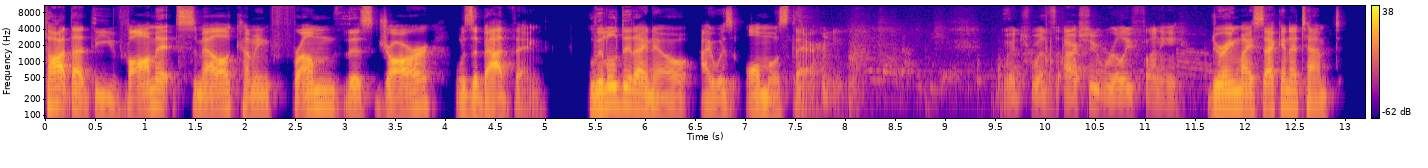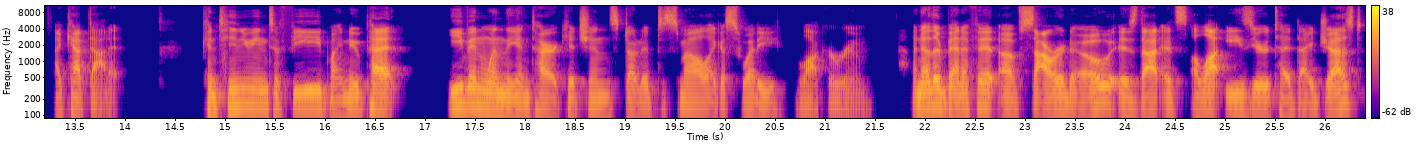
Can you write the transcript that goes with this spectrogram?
thought that the vomit smell coming from this jar was a bad thing. Little did I know I was almost there. Which was actually really funny. During my second attempt, I kept at it, continuing to feed my new pet even when the entire kitchen started to smell like a sweaty locker room. Another benefit of sourdough is that it's a lot easier to digest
